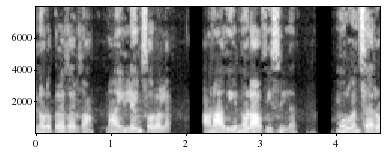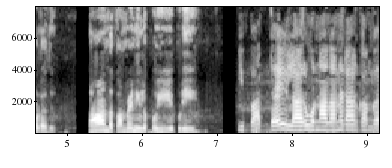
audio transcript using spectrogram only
என்னோட பிரதர் தான். நான் இல்லைன்னு சொல்லலை. ஆனால் அது என்னோட ஆஃபீஸ் இல்லை. முருகன் சாரோடது. நான் அந்த கம்பெனியில் போய் எப்படி? இப்போ அத்தை எல்லாரும் ஒன்றா தானடா இருக்காங்க?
